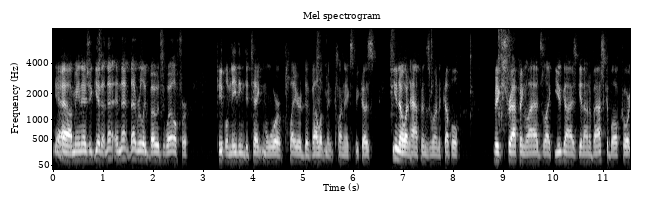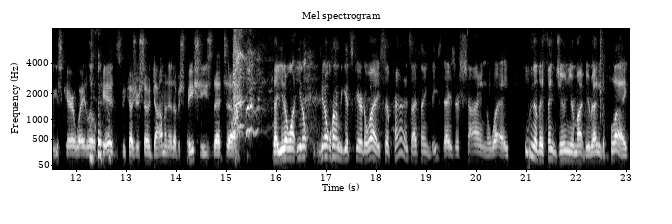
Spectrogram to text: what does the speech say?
yeah, I mean, as you get it, that, and that, that really bodes well for people needing to take more player development clinics because you know what happens when a couple big strapping lads like you guys get on a basketball court, you scare away little kids because you're so dominant of a species that uh, that you don't want you don't you don't want them to get scared away. So parents, I think these days are shying away even though they think junior might be ready to play,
